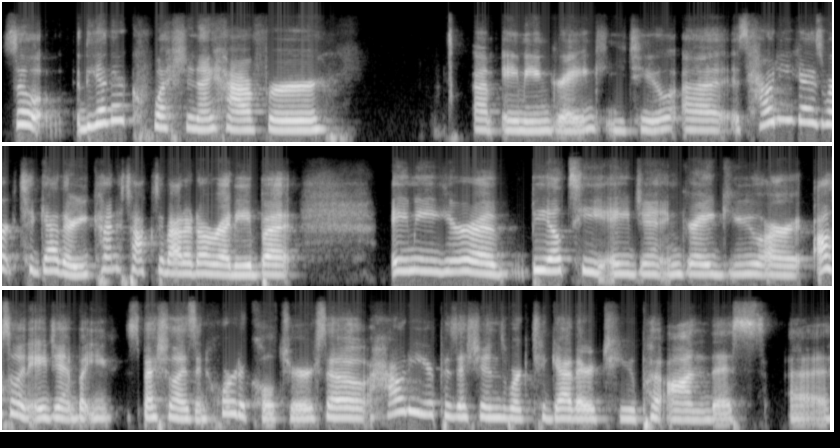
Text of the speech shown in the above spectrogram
So the other question I have for um, Amy and Greg, you two, uh, is how do you guys work together? You kind of talked about it already, but Amy, you're a BLT agent, and Greg, you are also an agent, but you specialize in horticulture. So, how do your positions work together to put on this uh,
